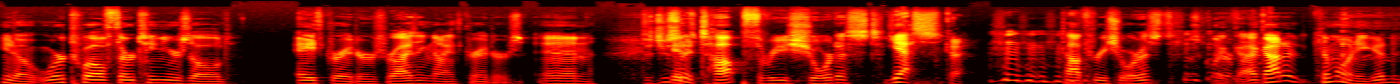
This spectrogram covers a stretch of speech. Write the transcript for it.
you know we're 12, 13 years old, eighth graders, rising ninth graders, and did you say top three shortest yes, okay top three shortest. Like, I gotta come on, you gotta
